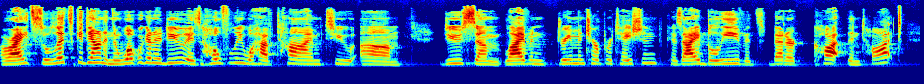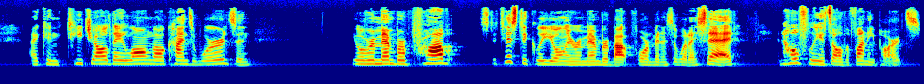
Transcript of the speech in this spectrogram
all right so let's get down and then what we're going to do is hopefully we'll have time to um, do some live and dream interpretation because I believe it's better caught than taught. I can teach all day long all kinds of words, and you'll remember, prob- statistically, you only remember about four minutes of what I said, and hopefully it's all the funny parts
